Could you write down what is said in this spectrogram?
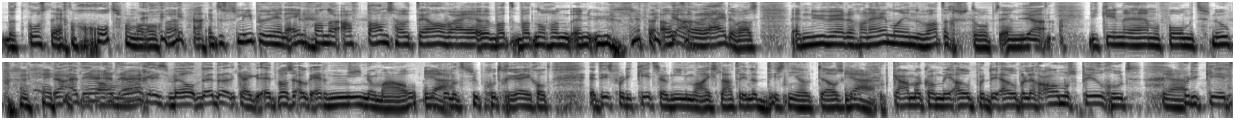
dat kostte echt een godsvermogen. En toen sliepen we in een of ander afstandshotel, waar, je- wat, wat nog een, een uur met de auto Ja. rijden was. En nu werden we gewoon helemaal in de watten gestopt. En Ja. die, die kinderen helemaal vol met snoep. Ja, het, er, het erg is wel. dat- Kijk, het was ook echt niet normaal. Ik Ja. vond het supergoed geregeld. Het is voor die kids ook niet normaal. Je slaapt in dat Disney hotel. Dus Ja. De kamer kwam weer open. De open leggen allemaal speelgoed Ja. voor die kids.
